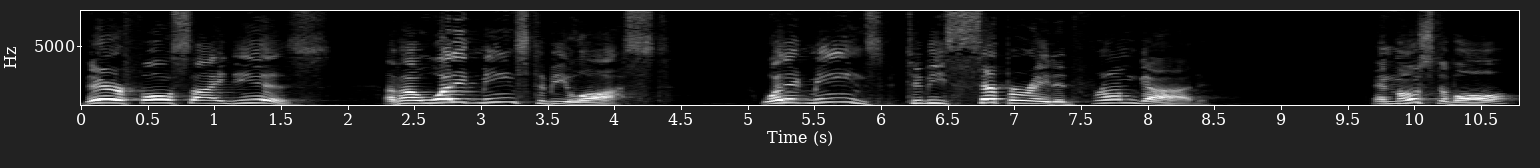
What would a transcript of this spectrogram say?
their false ideas about what it means to be lost, what it means to be separated from God, and most of all,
